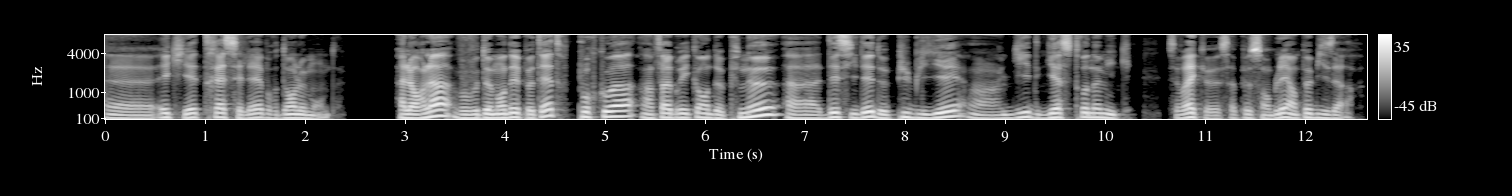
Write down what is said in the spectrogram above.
euh, et qui est très célèbre dans le monde. Alors là, vous vous demandez peut-être pourquoi un fabricant de pneus a décidé de publier un guide gastronomique. C'est vrai que ça peut sembler un peu bizarre.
